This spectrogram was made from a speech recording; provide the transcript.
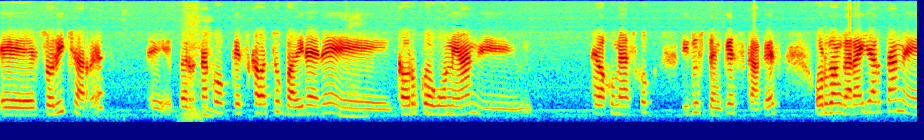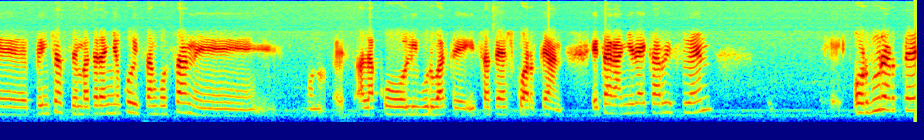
e, zoritxarrez, e, bertako kezka batzuk badira ere e, gaurko egunean e, ebakume askok dituzten kezkak, ez? Orduan garai hartan e, pentsa zen baterainoko izango zen e, bueno, ez, alako liburu bat e, izatea esku artean. Eta gainera ekarri zuen, e, ordura arte,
